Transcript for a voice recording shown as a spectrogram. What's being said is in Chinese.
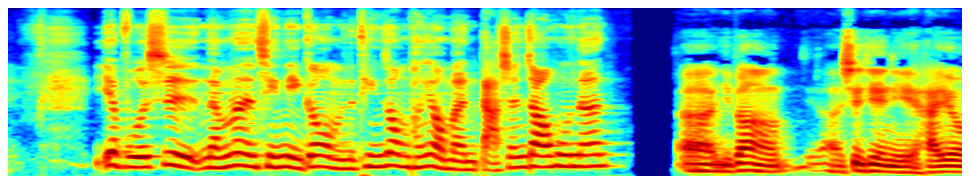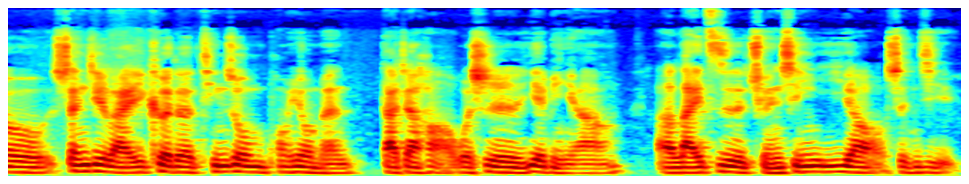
叶博士，能不能请你跟我们的听众朋友们打声招呼呢？呃，一棒，呃，谢谢你，还有生技来一课的听众朋友们，大家好，我是叶炳阳，呃，来自全新医药生技。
